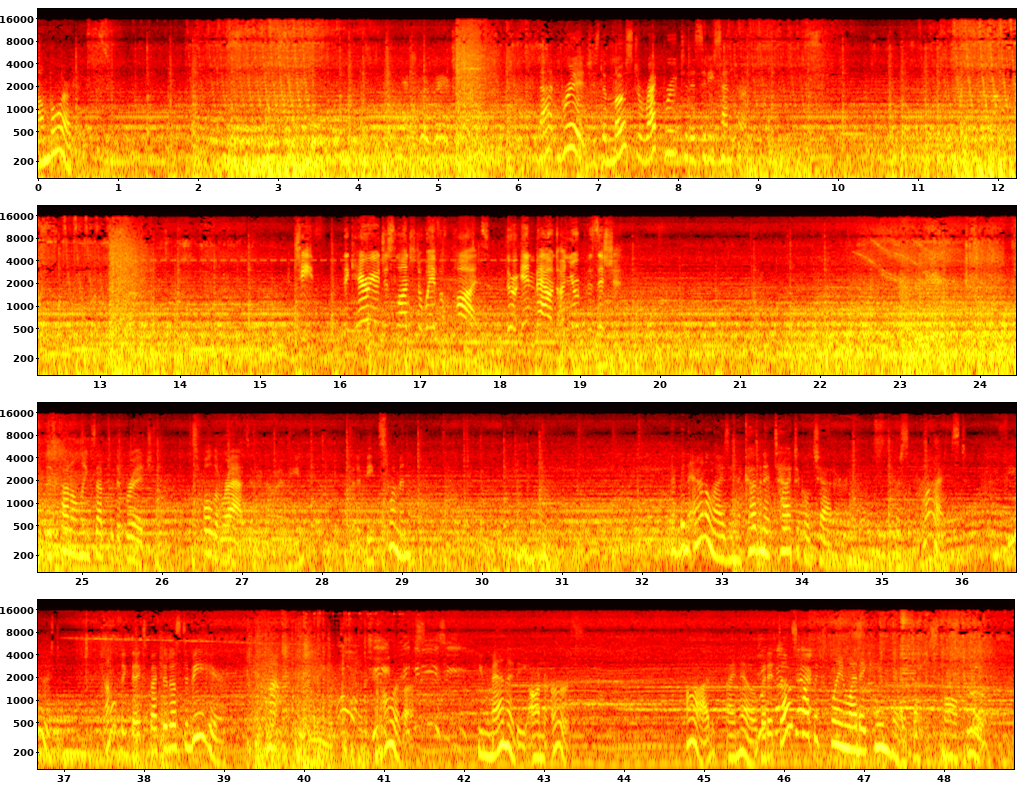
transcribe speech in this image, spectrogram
on board. That bridge is the most direct route to the city center. Chief, the carrier just launched a wave of pods. They're inbound on your position. This tunnel links up to the bridge. It's full of rats, if you know what I mean. But it beats swimming. Been analyzing the Covenant tactical chatter. They're surprised, confused. I don't think they expected us to be here. Not me. All of us. Humanity on Earth. Odd, I know, but it does help explain why they came here with such a small fleet.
